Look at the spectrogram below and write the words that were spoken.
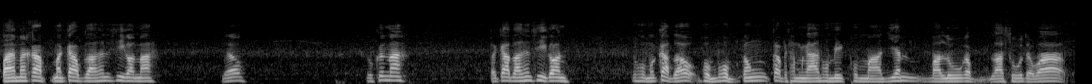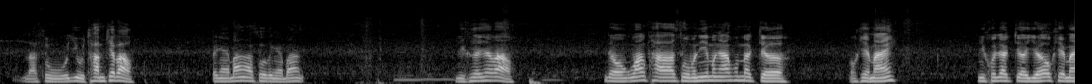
ไปมากลับมากลับร้าทันทีก่อนมา เร็วลุกขึ้นมา ไปกลับร้านทันทีก่อนเดี๋ยวผมมากลับแล้ว ผมผมต้องกลับไปทำงานผมอีกผมมาเยี่ยมบาลูกับลาซู แต่ว่าลาซูอยู่ถ้ำใช่เปล่า เป็นไงบ้างลาซูเป็นไงบ้างดีขึ้นแล้วใช่เปล่า เดี๋ยวว่างพาลาซูมานี่มางานผมอยากเจอ โอเคไหม มีคนอยากเจอเยอะโอเคไหม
